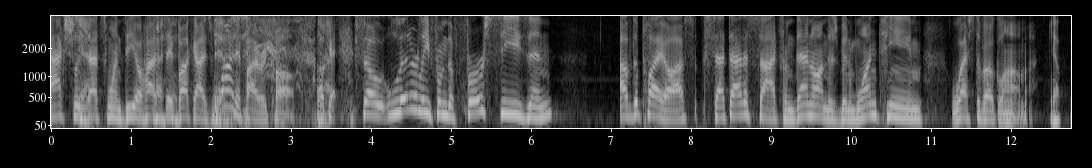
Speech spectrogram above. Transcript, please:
Actually, Yeah. that's when the Ohio State Buckeyes won, if I recall. Okay, Yes. so literally from the first season of the playoffs, set that aside. From then on, there's been one team west of Oklahoma. Yep.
